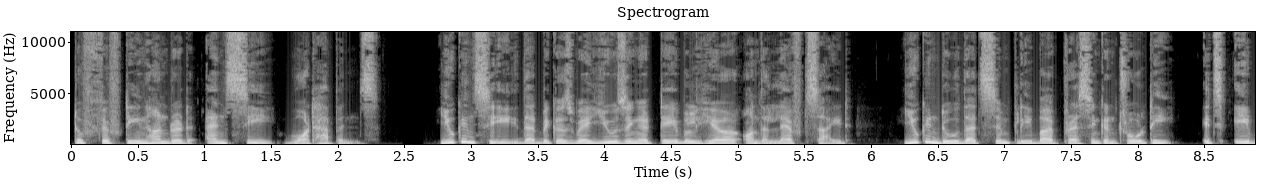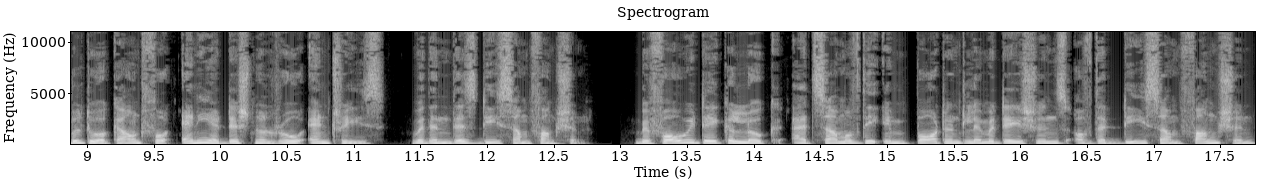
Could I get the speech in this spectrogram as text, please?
to 1500 and see what happens. You can see that because we're using a table here on the left side, you can do that simply by pressing Ctrl T. It's able to account for any additional row entries within this dsum function. Before we take a look at some of the important limitations of the dsum function,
